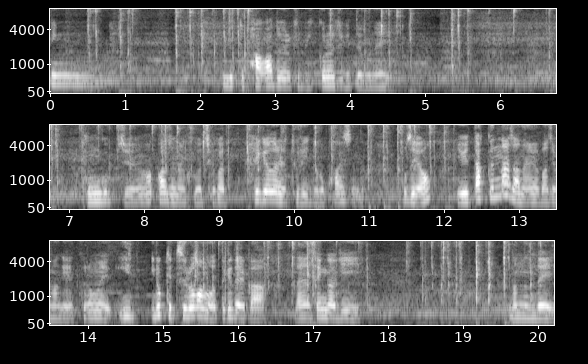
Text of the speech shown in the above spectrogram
삥. 이게 또 박아도 이렇게 미끄러지기 때문에. 궁금증, 아까 전에 그거 제가 해결해 드리도록 하겠습니다. 보세요. 이게 딱 끝나잖아요, 마지막에. 그러면 이, 이렇게 들어가면 어떻게 될까? 라는 생각이 났는데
